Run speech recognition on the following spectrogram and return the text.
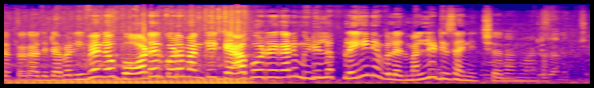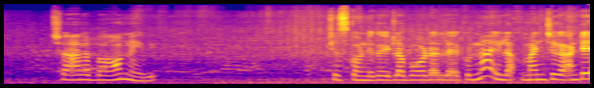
చక్కగా అది డబల్ ఈవెన్ బార్డర్ కూడా మనకి గ్యాప్ బార్డరే కానీ మిడిల్లో ప్లెయిన్ ఇవ్వలేదు. మళ్ళీ డిజైన్ ఇచ్చారు. అనమాట. చాలా బాగున్నాయి ఇవి. చూసుకోండి ఇక ఇట్లా బార్డర్ లేకుండా ఇలా మంచిగా అంటే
